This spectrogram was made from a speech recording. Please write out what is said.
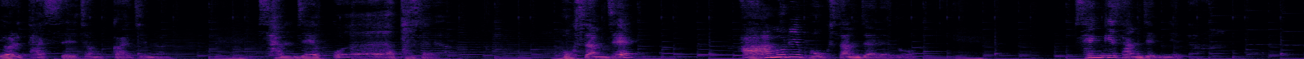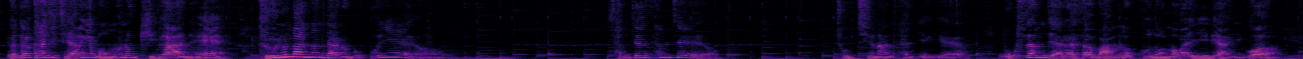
열 닷새 전까지는 네. 삼재 꼭 푸세요. 복삼재 아무리 복삼자라도 예. 생기삼재입니다. 여덟 가지 재앙에 머무는 기간에 네. 덜 맞는다는 것 뿐이에요. 음. 삼재는 삼재예요. 좋지는 않단 얘기예요. 복삼재라서 맘 놓고 넘어갈 일이 아니고 예.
